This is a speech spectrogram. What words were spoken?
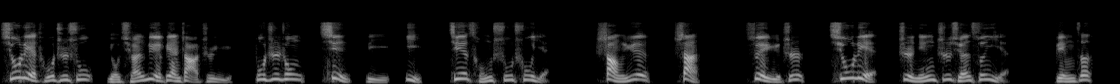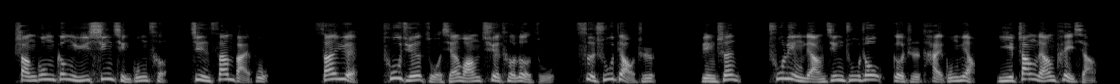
修列图之书，有权略变诈之语，不知中信礼义，皆从书出也。上曰善，遂与之。修列至宁之玄孙也。丙子，上公耕于兴庆公侧，近三百步。三月，突厥左贤王却特勒族，赐书调之。丙申，出令两京诸州各置太公庙，以张良配享，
